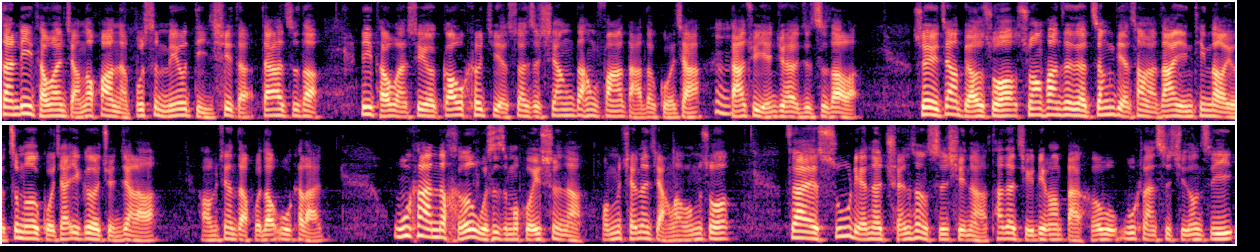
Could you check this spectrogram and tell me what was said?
但立陶宛讲的话呢，不是没有底气的。大家知道，立陶宛是一个高科技也算是相当发达的国家，大家去研究一下就知道了。所以这样，比如说双方这个争点上呢，大家已经听到有这么多国家一个个卷进来了。好，我们现在回到乌克兰。乌克兰的核武是怎么回事呢？我们前面讲了，我们说，在苏联的全盛时期呢，它在几个地方摆核武，乌克兰是其中之一。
